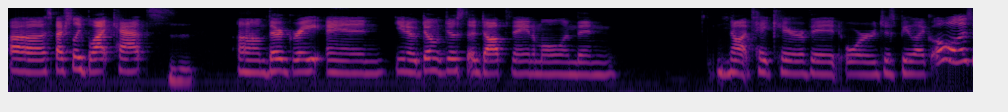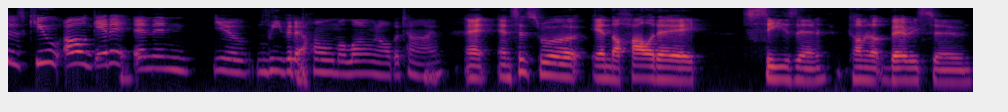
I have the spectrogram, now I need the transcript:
uh, especially black cats. Mhm. Um, they're great, and you know, don't just adopt an animal and then not take care of it, or just be like, "Oh, this is cute, I'll get it," and then you know, leave it at home alone all the time. And and since we're in the holiday season coming up very soon,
